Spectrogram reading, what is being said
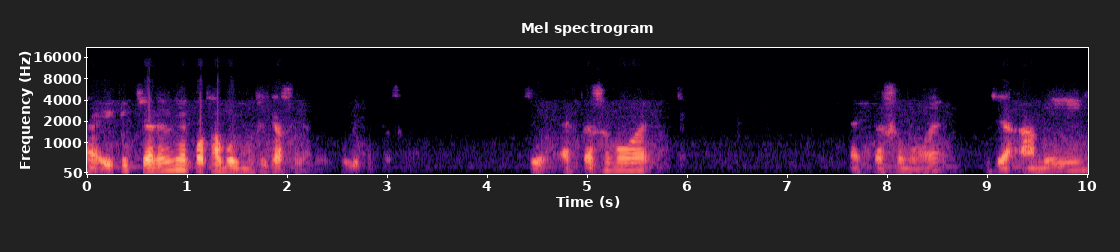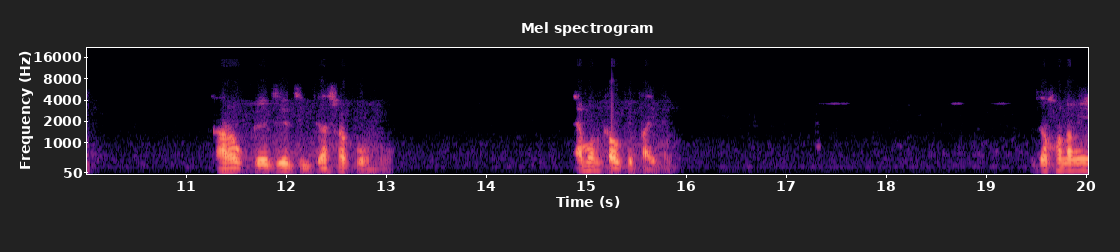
হ্যাঁ ইউটিউব চ্যানেল নিয়ে কথা বলব, ঠিক আছে? আমি একটা সময় একটা সময় যে আমি কাউকে যে জিজ্ঞাসা করব, এমন কাউকে পাইনি যখন আমি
